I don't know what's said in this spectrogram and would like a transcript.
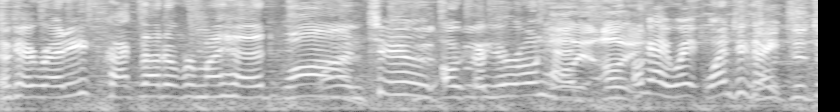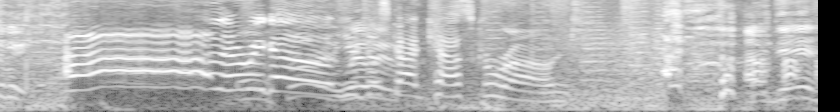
Okay, ready? Crack that over my head. One, two. Oh, oh, your own head. Oh, oh. Okay, wait. One, two, three. One, two, three. Ah, there we Oh, you wait, just wait. got cascaroned. I did.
